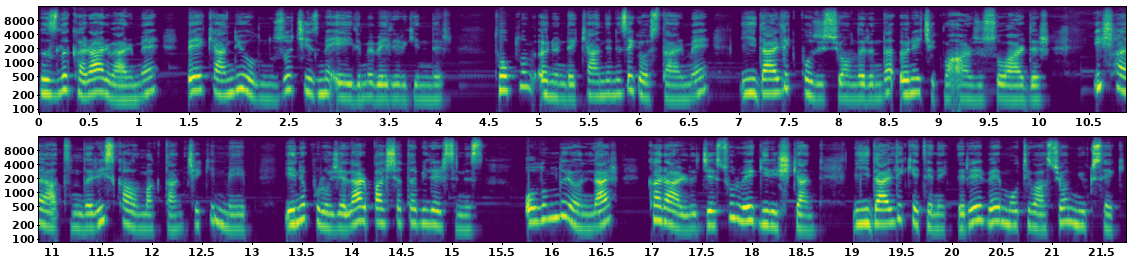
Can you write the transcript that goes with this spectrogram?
hızlı karar verme ve kendi yolunuzu çizme eğilimi belirgindir. Toplum önünde kendinizi gösterme, liderlik pozisyonlarında öne çıkma arzusu vardır. İş hayatında risk almaktan çekinmeyip yeni projeler başlatabilirsiniz. Olumlu yönler kararlı, cesur ve girişken, liderlik yetenekleri ve motivasyon yüksek,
